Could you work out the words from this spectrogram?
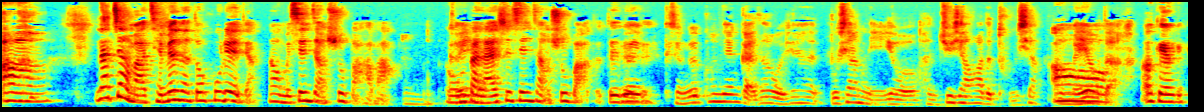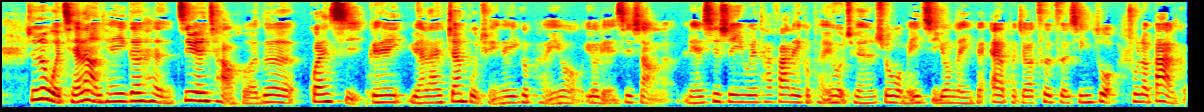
啊、那这样吧，前面的都忽略掉，那我们先讲数宝好不好？嗯，我们本来是先讲数宝的，对对对。整个空间改造，我现在不像你有很具象化的图像，哦我没有的。OK OK，就是我前两天一个很机缘巧合的关系，跟原来占卜群的一个朋友又联系上了。联系是因为他发了一个朋友圈，说我们一起用的一个 app 叫测测星座出了 bug，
